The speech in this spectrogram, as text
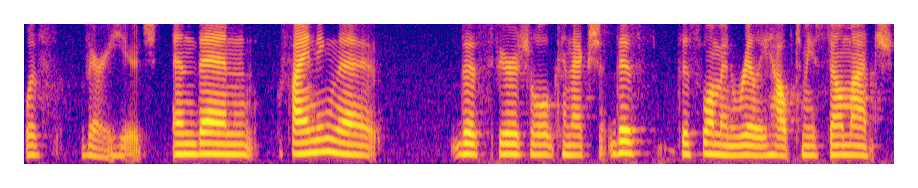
was very huge. And then finding the the spiritual connection. This this woman really helped me so much.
